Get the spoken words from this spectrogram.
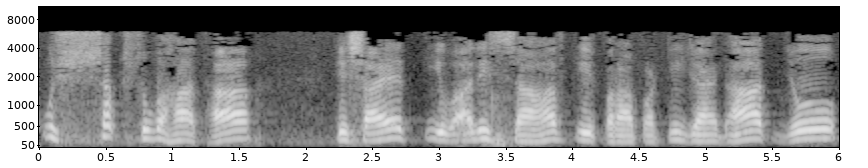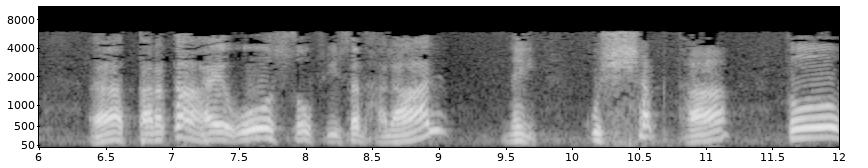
کچھ شک صبح تھا کہ شاید کی والد صاحب کی پراپرٹی جائیداد جو ترکہ ہے، وہ سو فیصد حلال نہیں۔ کچھ شک تھا، تو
